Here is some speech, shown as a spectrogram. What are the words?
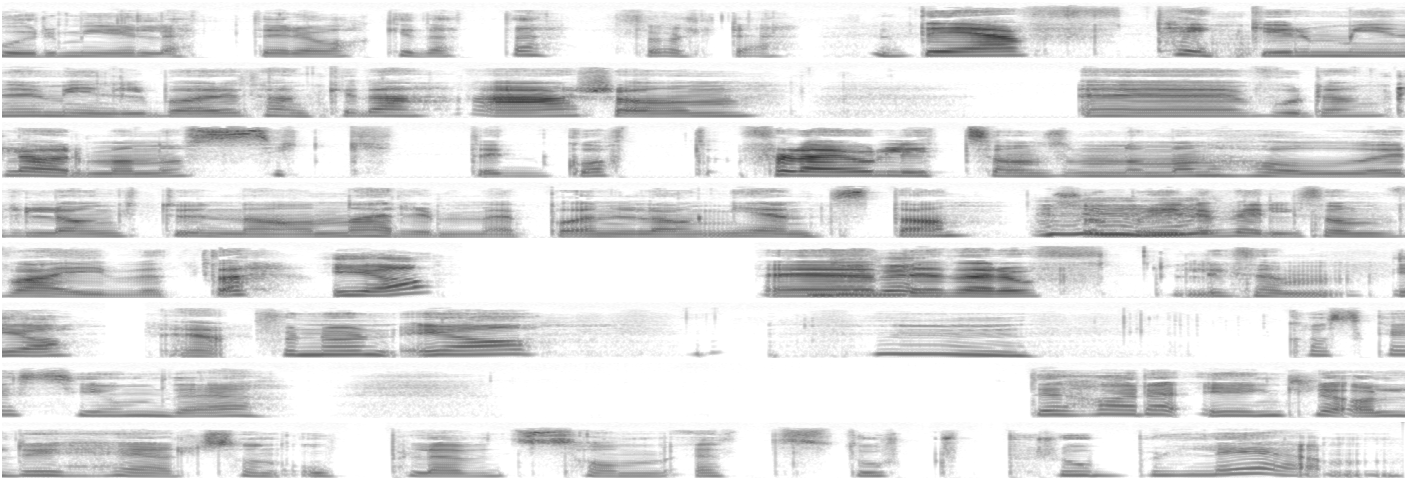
Hvor mye lettere var ikke dette? Følte jeg. Det jeg tenker min umiddelbare tanke, da, er sånn eh, Hvordan klarer man å sikte godt? For det er jo litt sånn som når man holder langt unna og nærme på en lang gjenstand, så Mhm. blir det veldig sånn veivete. Ja. Eh, det der å liksom Ja. Ja. For når Ja. Hmm. Hva skal jeg si om det? Det har jeg egentlig aldri helt sånn opplevd som et stort problem.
